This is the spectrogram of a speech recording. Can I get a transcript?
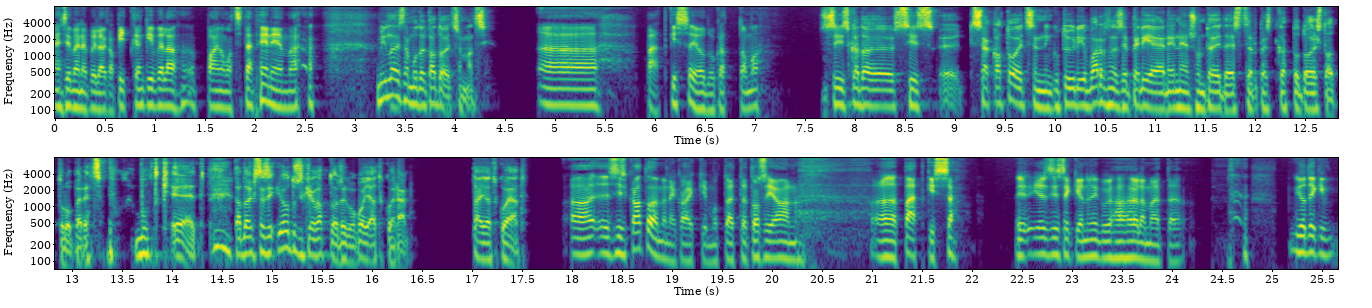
Ensimmäinen peli aika pitkänkin vielä painavat sitä menemään. Millaisen muuten katoit sen matsi? Äh, pätkissä joutuu katsomaan. Siis, kato, siis sä katoit sen niin tyyliin varsinaisen peliä ja ennen sun töitä ja sitten rupesit katsoa toista ottelua periaatteessa putkeen. Katoiko sä, joutuisitko katsoa sen koko jatkoerän? Tai jatkoajat? Äh, siis katoimme ne kaikki, mutta että tosiaan äh, pätkissä ja, ja siis sekin on niin kuin ihan hölmä, että jotenkin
